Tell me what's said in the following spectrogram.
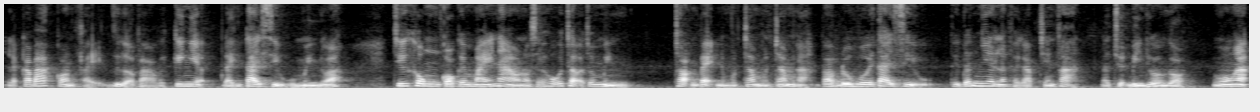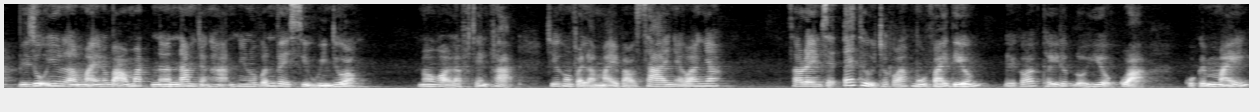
là các bác còn phải dựa vào cái kinh nghiệm đánh tài xỉu của mình nữa. Chứ không có cái máy nào nó sẽ hỗ trợ cho mình trọn vẹn được 100% cả. Và đối với tài xỉu thì tất nhiên là phải gặp chén phản là chuyện bình thường rồi, đúng không ạ? Ví dụ như là máy nó báo mặt à, 5 chẳng hạn nhưng nó vẫn về xỉu bình thường. Nó gọi là chén phản chứ không phải là máy báo sai nhé các bác nhé. Sau đây em sẽ test thử cho các bác một vài tiếng để các bác thấy được độ hiệu quả của cái máy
